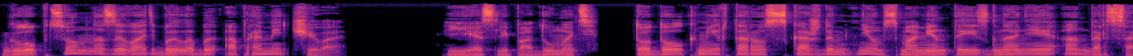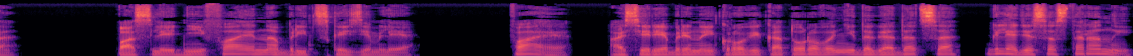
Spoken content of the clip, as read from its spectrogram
глупцом называть было бы опрометчиво. Если подумать, то долг Мирта рос с каждым днем с момента изгнания Андерса. Последний Фае на бритской земле. Фае, о серебряной крови которого не догадаться, глядя со стороны.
